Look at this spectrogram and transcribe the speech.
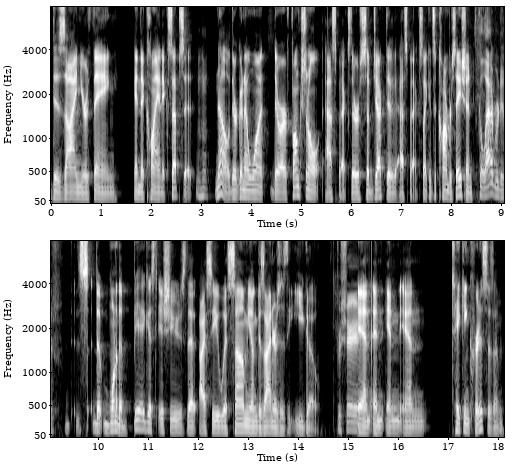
design your thing and the client accepts it. Mm-hmm. No, they're going to want there are functional aspects, there are subjective aspects. Like it's a conversation It's Collaborative. the one of the biggest issues that I see with some young designers is the ego For sure. and and and and taking criticism,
